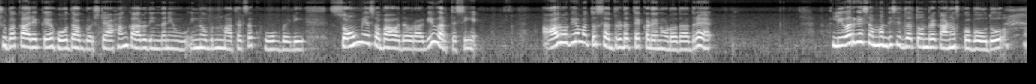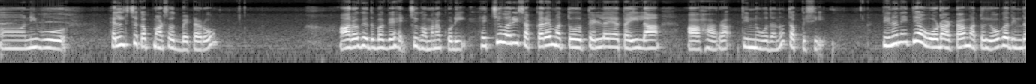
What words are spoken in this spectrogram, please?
ಶುಭ ಕಾರ್ಯಕ್ಕೆ ಹೋದಾಗಲೂ ಅಷ್ಟೇ ಅಹಂಕಾರದಿಂದ ನೀವು ಇನ್ನೊಬ್ಬರನ್ನ ಮಾತಾಡ್ಸೋಕ್ಕೆ ಹೋಗಬೇಡಿ. ಸೌಮ್ಯ ಸ್ವಭಾವದವರಾಗಿ ವರ್ತಿಸಿ. ಆರೋಗ್ಯ ಮತ್ತು ಸದೃಢತೆ ಕಡೆ ನೋಡೋದಾದರೆ, ಲಿವರ್ಗೆ ಸಂಬಂಧಿಸಿದ ತೊಂದರೆ ಕಾಣಿಸ್ಕೋಬಹುದು. ನೀವು ಹೆಲ್ತ್ ಚೆಕಪ್ ಮಾಡಿಸೋದು ಬೆಟರು. ಆರೋಗ್ಯದ ಬಗ್ಗೆ ಹೆಚ್ಚು ಗಮನ ಕೊಡಿ. ಹೆಚ್ಚುವರಿ ಸಕ್ಕರೆ ಮತ್ತು ತೆಳ್ಳೆಯ ತೈಲ, ಆಹಾರ ತಿನ್ನುವುದನ್ನು ತಪ್ಪಿಸಿ. ದಿನನಿತ್ಯ ಓಡಾಟ ಮತ್ತು ಯೋಗದಿಂದ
